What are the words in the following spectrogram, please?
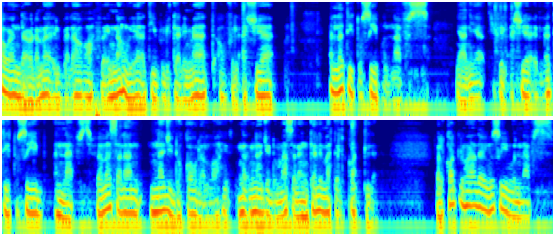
أو عند علماء البلاغة فإنه يأتي في الكلمات أو في الأشياء التي تصيب النفس. يعني يأتي في الأشياء التي تصيب النفس. فمثلا نجد قول الله نجد مثلا كلمة القتل. فالقتل هذا يصيب النفس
